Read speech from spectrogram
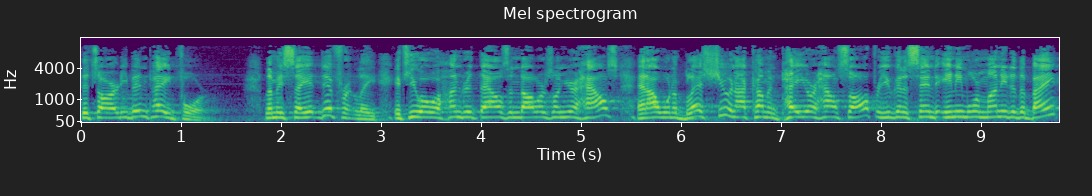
that's already been paid for. Let me say it differently. If you owe $100,000 on your house and I want to bless you and I come and pay your house off, are you going to send any more money to the bank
